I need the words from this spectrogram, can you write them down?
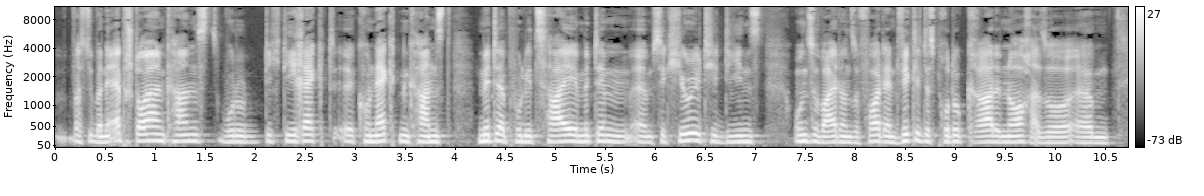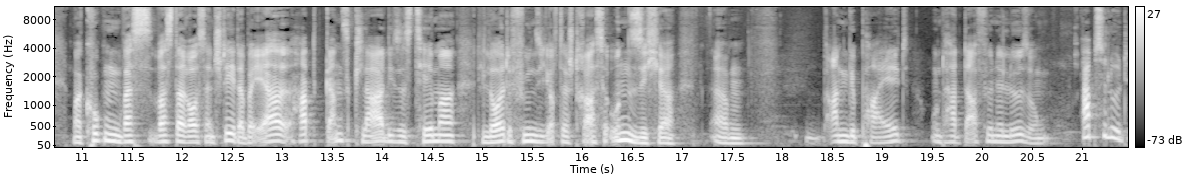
was du über eine App steuern kannst, wo du dich direkt äh, connecten kannst mit der Polizei, mit dem ähm, Security-Dienst und so weiter und so fort. Er entwickelt das Produkt gerade noch, also ähm, mal gucken, was, was daraus entsteht. Aber er hat ganz klar dieses Thema, die Leute fühlen sich auf der Straße unsicher ähm, angepeilt und hat dafür eine Lösung. Absolut.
